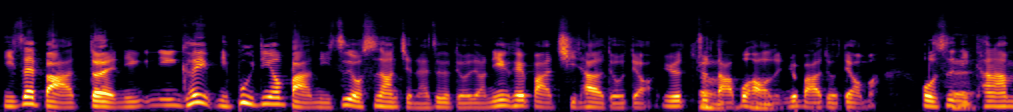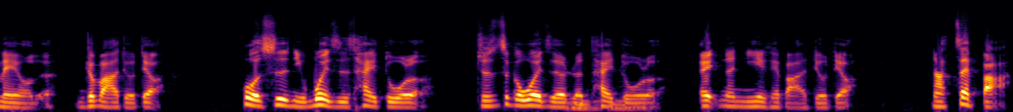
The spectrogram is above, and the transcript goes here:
你再把对你，你可以，你不一定要把你自由市场捡来这个丢掉，你也可以把其他的丢掉，因为就打不好的，你就把它丢掉嘛。嗯、或者是你看他没有的，你就把它丢掉，或者是你位置太多了，就是这个位置的人太多了，哎、嗯嗯，那你也可以把它丢掉，那再把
